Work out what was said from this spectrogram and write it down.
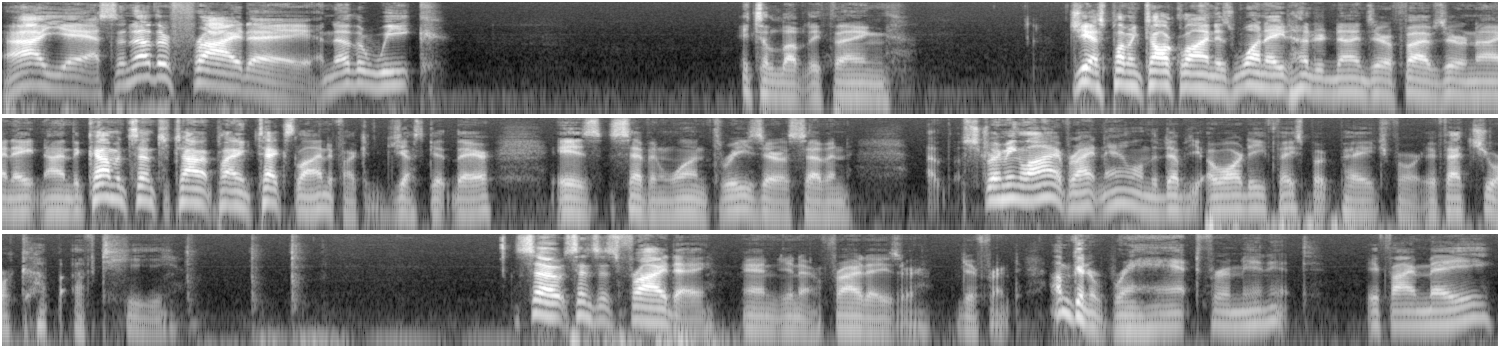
Ah, yes, another Friday, another week. It's a lovely thing. GS Plumbing Talk line is 1 800 905 0989. The Common Sense Retirement Planning text line, if I could just get there, is 71307. Uh, streaming live right now on the WORD Facebook page for if that's your cup of tea. So, since it's Friday, and you know, Fridays are different, I'm going to rant for a minute, if I may.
